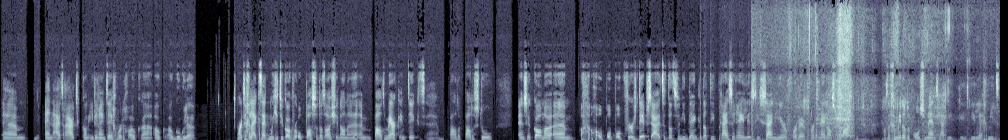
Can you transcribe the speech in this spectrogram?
Um, en uiteraard kan iedereen tegenwoordig ook, uh, ook, ook googlen. Maar tegelijkertijd moet je natuurlijk ook weer oppassen dat als je dan hè, een bepaald merk intikt, eh, een bepaalde, bepaalde stoel, en ze komen um, op, op, op first dips uit, dat ze niet denken dat die prijzen realistisch zijn hier voor de, voor de Nederlandse markt. Want een gemiddelde consument, ja, die, die, die legt niet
